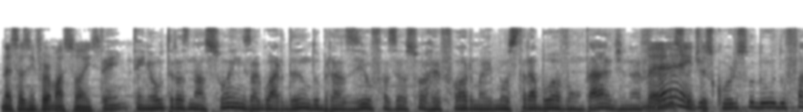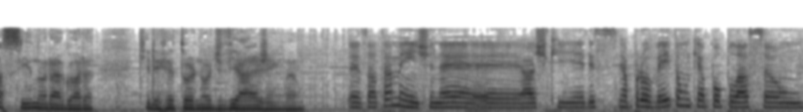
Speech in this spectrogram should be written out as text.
nessas informações. Tem, tem outras nações aguardando o Brasil fazer a sua reforma e mostrar boa vontade, né? Foi é, esse o discurso do, do Facínora agora, que ele retornou de viagem, né? Exatamente, né? É, acho que eles se aproveitam que a população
